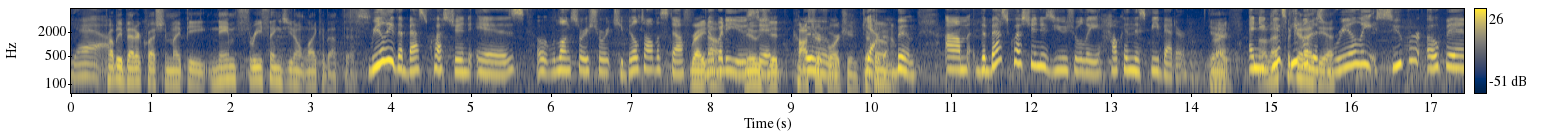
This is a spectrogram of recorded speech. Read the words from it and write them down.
Yeah. Probably a better question might be name three things you don't like about this. Really, the best question is oh, long story short, she built all the stuff. Right. Nobody Oh. used Used it. it, cost her a fortune, took yeah. her down. Boom. Um, the best question is usually, how can this be better? Yeah. Right. And you Oh, give that's a good people this idea. really super open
